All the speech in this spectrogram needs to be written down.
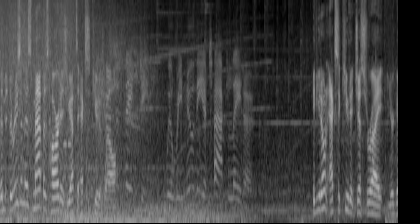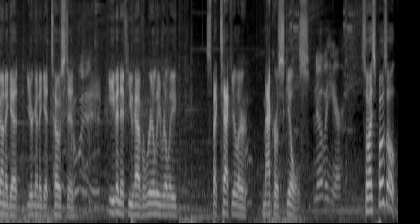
The, the reason this map is hard is you have to execute it well. We'll renew the attack later. If you don't execute it just right, you're gonna get you're gonna get toasted. Even if you have really really spectacular macro skills. Nova here. So I suppose I'll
